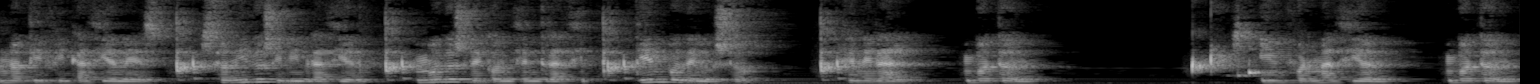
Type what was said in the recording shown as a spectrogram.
Notificaciones. Sonidos y vibración. Modos de concentración. Tiempo de uso. General. Botón. Información. Botón.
